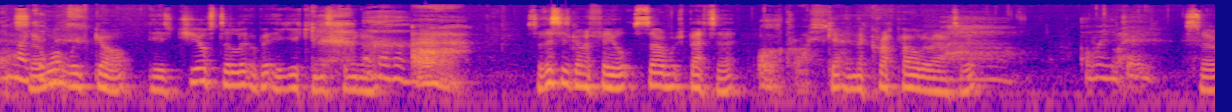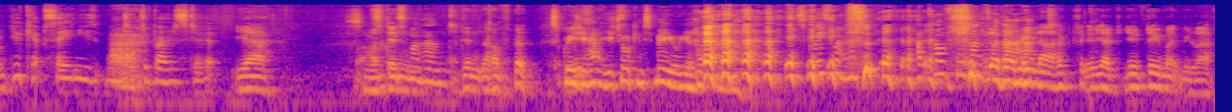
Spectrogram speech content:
Oh my So what we've got is just a little bit of yickiness coming up. ah. So this is going to feel so much better Oh, Christ. getting the crapola out of it. Oh, well, you do. So You kept saying you wanted to burst it. Yeah. So- I Squeeze didn't. my hand. I didn't have. squeeze your hand. You're you talking to me or your husband? Squeeze my hand. I can't feel anything with Don't that make me hand. laugh. Yeah, you do make me laugh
